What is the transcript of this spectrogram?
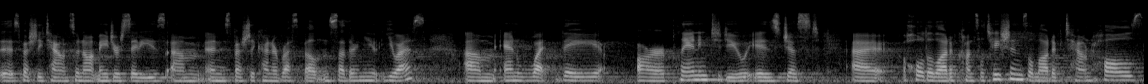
especially towns, so not major cities, um, and especially kind of Rust Belt in southern U- US. Um, and what they are planning to do is just uh, hold a lot of consultations, a lot of town halls,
